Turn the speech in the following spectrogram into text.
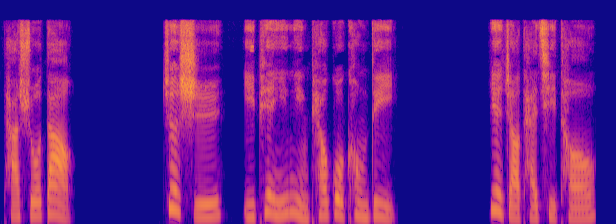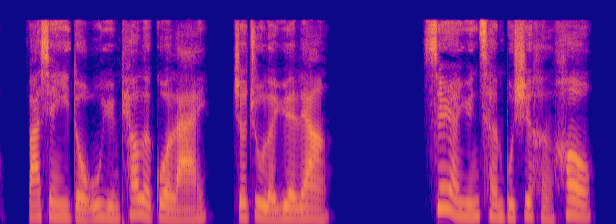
他说道。这时，一片阴影飘过空地。夜爪抬起头，发现一朵乌云飘了过来，遮住了月亮。虽然云层不是很厚，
